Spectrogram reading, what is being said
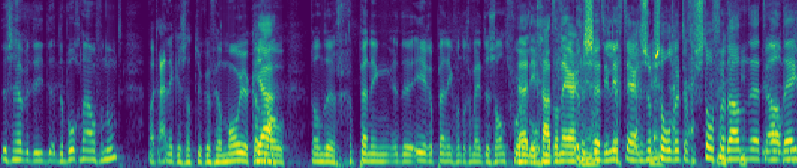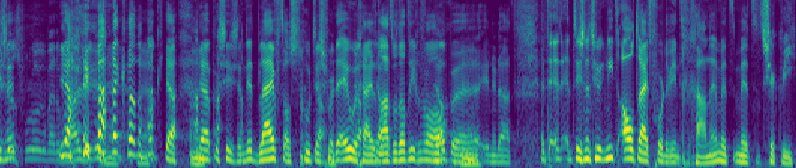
Dus ze hebben die, de, de bochtnaam vernoemd. Maar uiteindelijk is dat natuurlijk een veel mooier cadeau dan de, gepenning, de erepenning van de gemeente Zandvoort. ja, die gaat dan ergens, Ja. eh, die ligt ergens op Ja. zolder te verstoffen dan, eh, Ja, terwijl die deze... is verloren bij de Ja, verhuizing. ja, kan Ja. ook. Ja. Ja, precies. En dit blijft, als het goed is, Ja. voor de eeuwigheid. Ja, ja. Laten we dat in ieder geval Ja. hopen, eh, inderdaad. Het, het, het is natuurlijk niet altijd voor de wind gegaan hè, met, met het circuit.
